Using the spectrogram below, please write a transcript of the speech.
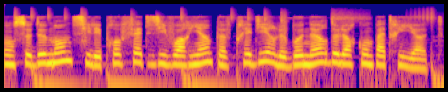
On se demande si les prophètes ivoiriens peuvent prédire le bonheur de leurs compatriotes.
